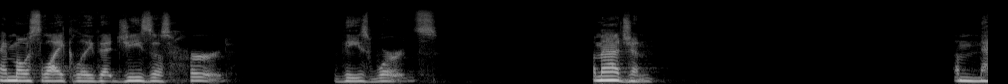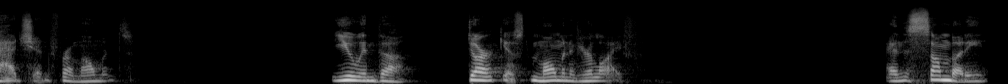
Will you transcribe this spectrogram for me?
and most likely that Jesus heard these words. Imagine, imagine for a moment you in the darkest moment of your life and somebody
